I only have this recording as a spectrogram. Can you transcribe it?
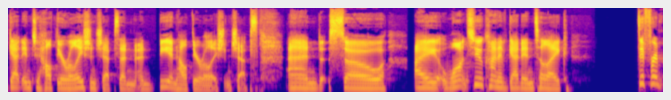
get into healthier relationships and and be in healthier relationships. And so i want to kind of get into like different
